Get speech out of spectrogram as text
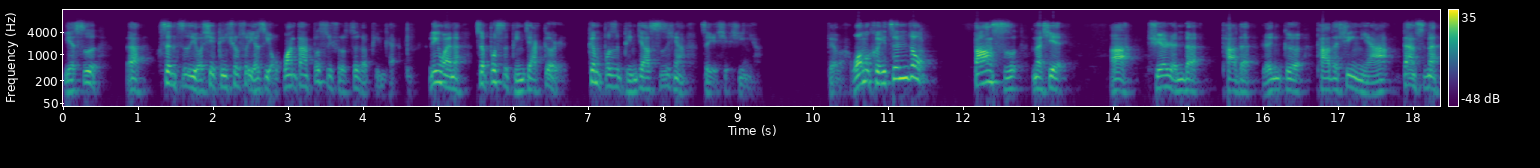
也是啊，甚至有些跟学术也是有关，但不是说这个平台。另外呢，这不是评价个人，更不是评价思想这一些信仰，对吧？我们可以尊重当时那些啊学人的他的人格、他的信仰，但是呢，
